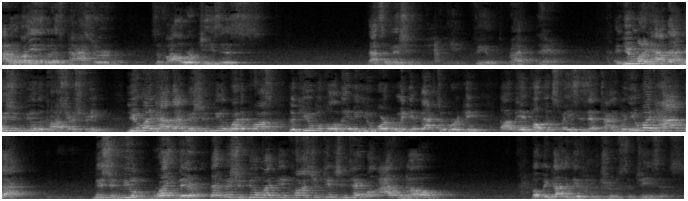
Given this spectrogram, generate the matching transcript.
I don't know about you, but as a pastor, as a follower of Jesus, that's a mission field right there. And you might have that mission field across your street. You might have that mission field right across the cubicle maybe you work when we get back to working um, in public spaces at times. But you might have that mission field right there. That mission field might be across your kitchen table. I don't know. But we've got to give them the truths of Jesus.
